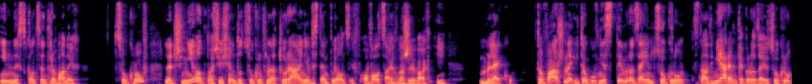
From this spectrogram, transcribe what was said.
innych skoncentrowanych cukrów, lecz nie odnosi się do cukrów naturalnie występujących w owocach, warzywach i mleku. To ważne i to głównie z tym rodzajem cukru, z nadmiarem tego rodzaju cukru,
